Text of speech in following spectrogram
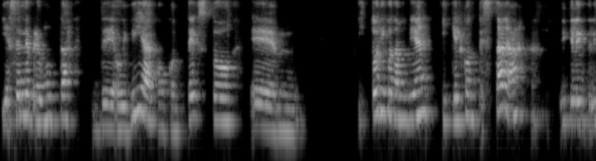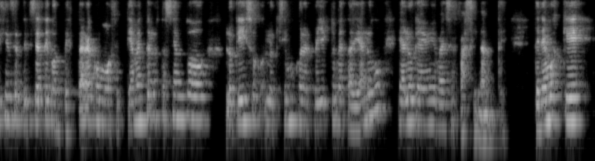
y hacerle preguntas de hoy día con contexto em, histórico también y que él contestara y que la inteligencia artificial te contestara como efectivamente lo está haciendo lo que hizo lo que hicimos con el proyecto Metadiálogo es algo que a mí me parece fascinante. Tenemos que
